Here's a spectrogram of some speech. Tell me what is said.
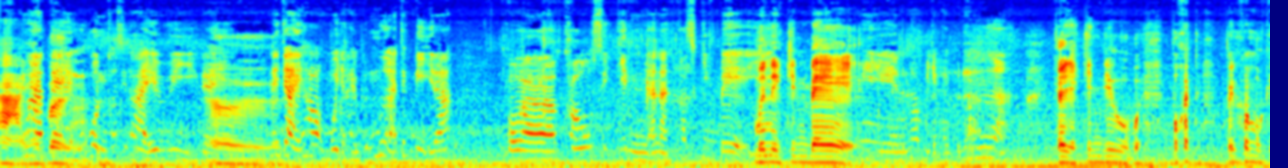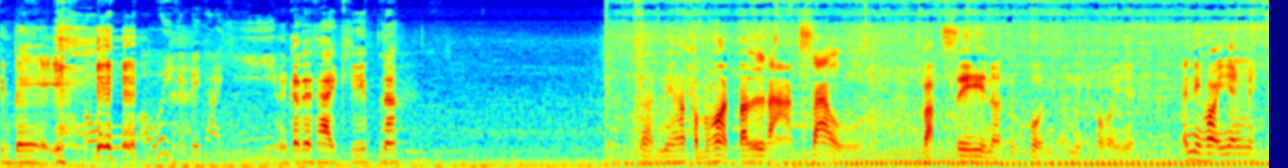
ถ่ายมาให้แต่เบิ่งคนเขาสิถ่าย MV อีกเด้เออในใจเฮาบ่อยากให้เพิ่นเมื่อจักดีนะ เพราะว่าเขาสิกินอันนั้นเขาสิกินเบะอีกมื้อนี้กินเบ้เมนเฮาบ่อยากให้เพิ่นเมื่อก็อยากกินอยู่บ่ปกติเป็นคนบ่กินเบ้โอ้โอ้ยก็ได้ถ่ายคลิปก็ได้ถ่ายคลิปนะตอนนี้ครับกับฮอดตลาดเศร้าปักเซ่นะทุกคน อันนี้หอย อันนี้หอยยังนี่โอ้ยเปเออ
